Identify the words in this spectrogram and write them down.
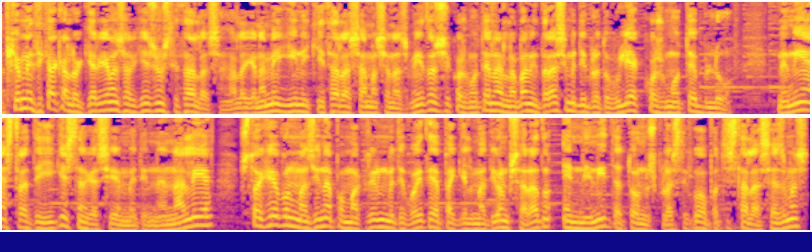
Τα πιο μυθικά καλοκαίρια μας αρχίζουν στη θάλασσα. Αλλά για να μην γίνει και η θάλασσά μας ένας μύθος, η Κοσμοτέ αναλαμβάνει δράση με την πρωτοβουλία Κοσμοτέ Blue. Με μια στρατηγική συνεργασία με την Ενάλια, στοχεύουν μαζί να απομακρύνουν με τη βοήθεια επαγγελματιών ψαράδων 90 τόνους πλαστικού από τις θάλασσές μας,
